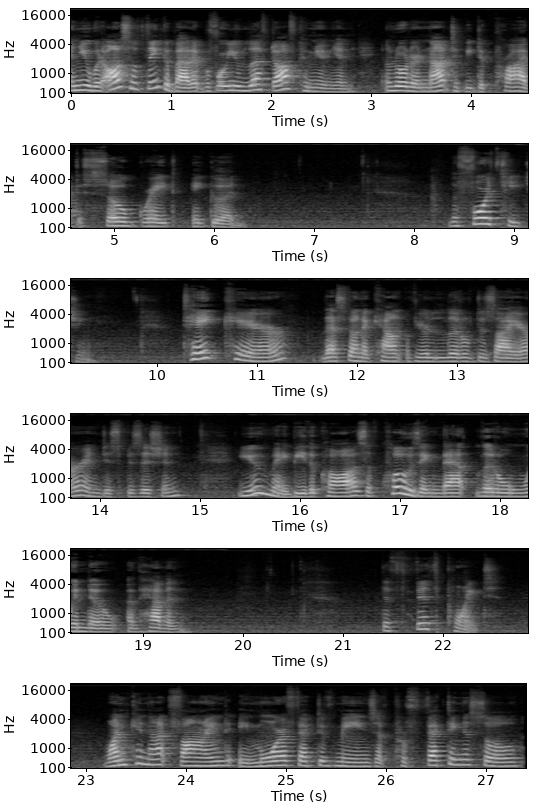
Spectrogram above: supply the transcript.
And you would also think about it before you left off communion in order not to be deprived of so great a good. The fourth teaching take care lest on account of your little desire and disposition, you may be the cause of closing that little window of heaven. The fifth point one cannot find a more effective means of perfecting a soul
